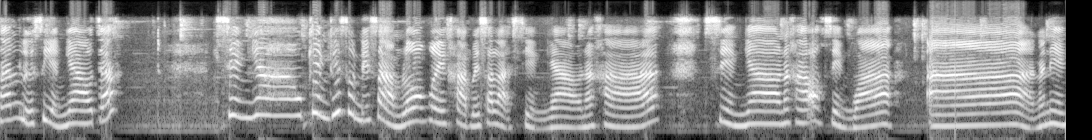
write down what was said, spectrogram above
สั้นหรือเสียงยาวจ๊ะ เสียงยาวเก่งที่สุดในสามโลกเลยค่ะ เป็นสระเสียงยาวนะคะ เสียงยาวนะคะ ออกเสียงว่าอานั่นเอง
